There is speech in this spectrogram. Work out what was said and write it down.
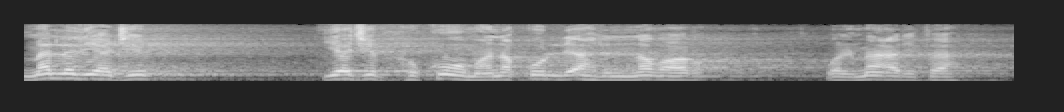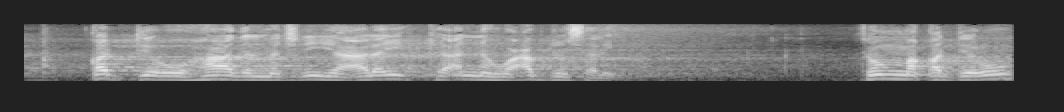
ما الذي يجب؟ يجب حكومة نقول لأهل النظر والمعرفة قدروا هذا المجني عليه كأنه عبد سليم. ثم قدروه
